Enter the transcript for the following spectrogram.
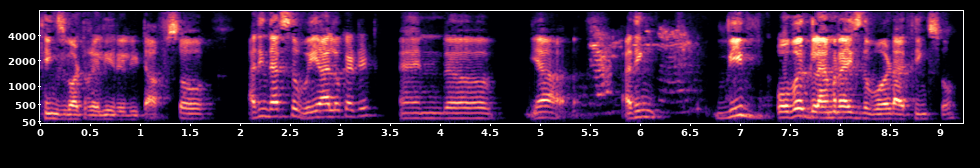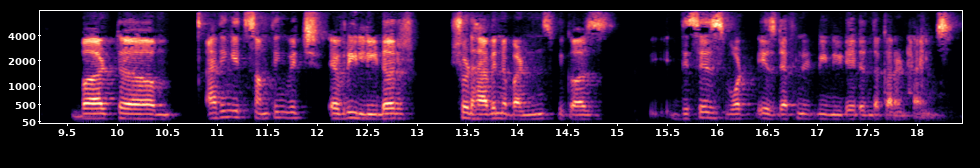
things got really really tough. So I think that's the way I look at it, and uh, yeah, I think we've over glamorized the word. I think so, but um, I think it's something which every leader should have in abundance because this is what is definitely needed in the current times.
